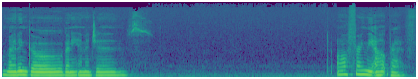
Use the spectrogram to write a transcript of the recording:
letting go of any images, offering the out breath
